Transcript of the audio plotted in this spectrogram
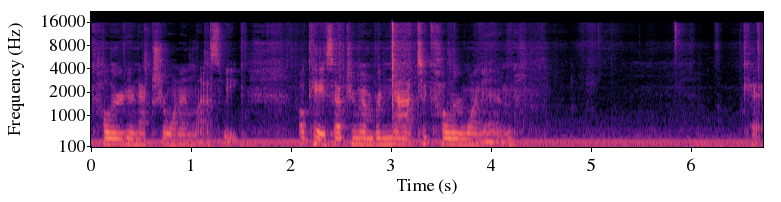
colored an extra one in last week. Okay, so I have to remember not to color one in. Okay.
